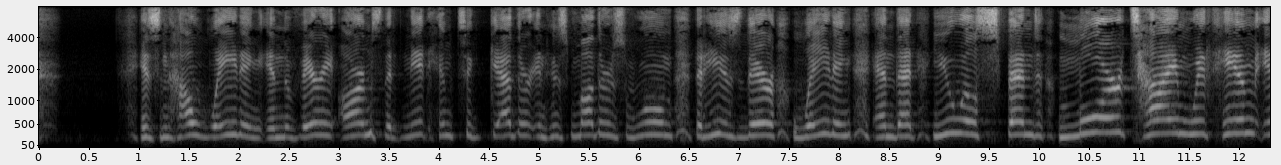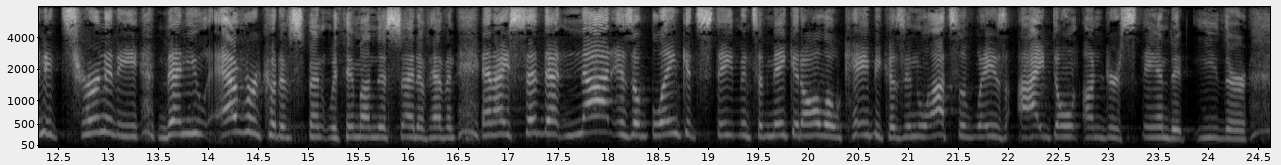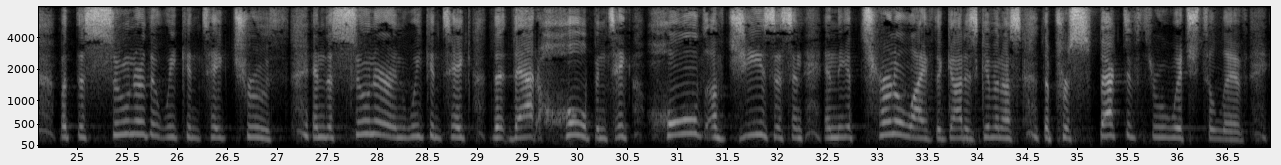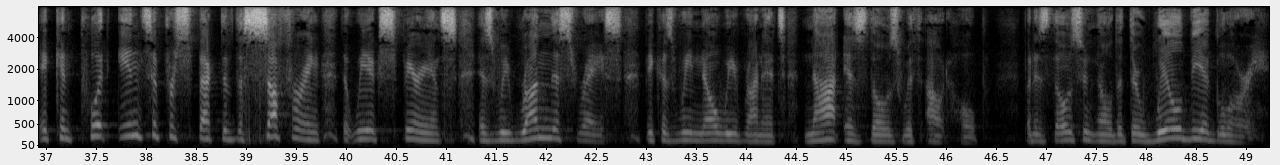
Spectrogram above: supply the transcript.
is now waiting in the very arms that knit him together in his mother's womb, that he is there waiting, and that you will spend more time with him in eternity than you ever could have spent with him on this side of heaven. And I said that not as a blanket statement to make it all okay, because in lots of ways I don't understand it either. But the sooner that we can take truth, and the sooner and we can take that, that hope and take hold of Jesus and, and the eternal life that God has given us, the perspective through which to live, it can put into perspective the suffering that we experience as we run this race because we know we run it not as those without hope, but as those who know that there will be a glory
